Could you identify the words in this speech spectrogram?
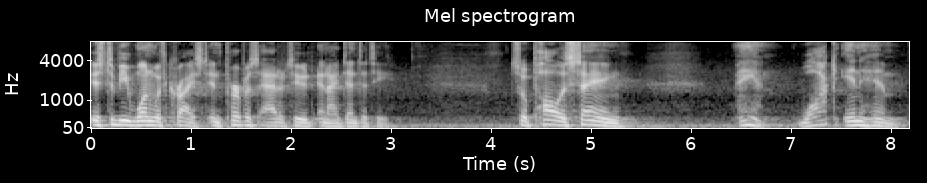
is to be one with Christ in purpose, attitude, and identity. So Paul is saying, man, walk in him.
